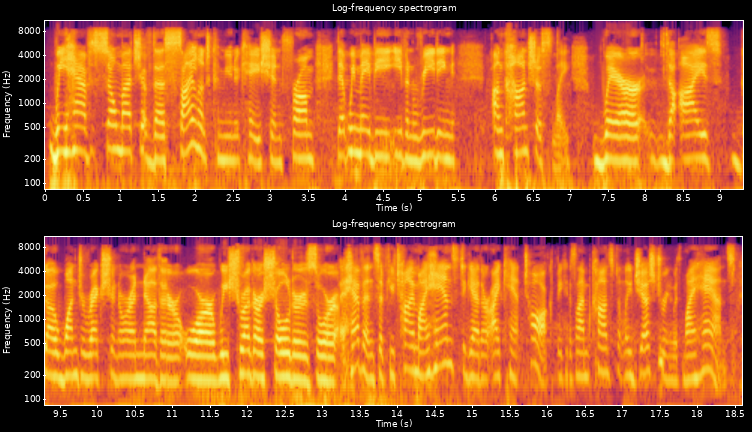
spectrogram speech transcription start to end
we have so much of the silent communication from that we may be even reading unconsciously where the eyes go one direction or another or we shrug our shoulders or heavens if you tie my hands together i can't talk because i'm constantly gesturing with my hands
